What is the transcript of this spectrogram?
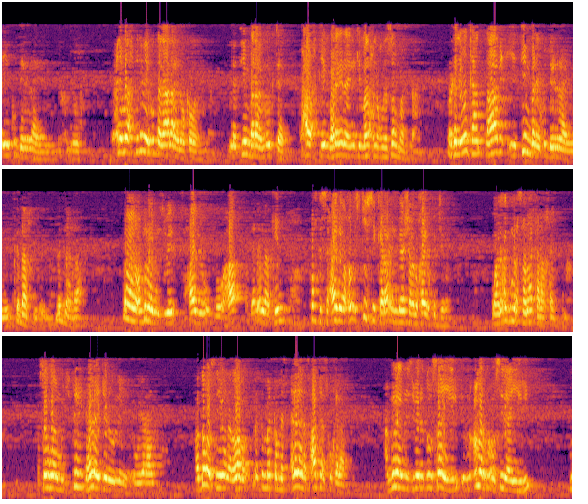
ayay ku darirayaan yani madaxtinimay ku dagaalayan oo ka wada. Ila tiin baraha ma ogtahay waxaa wax bara inay ninkii madax noqda soo marka nimankan daabic iyo tiin baray ku dariraayan iska dhaaf midna raac malan cabdullahi bn zubayr saxaabi buu ahaa. Haddana laakiin qofka saxaabiga waxuu istusi karaa in meeshaanu khayr ku jiro. Waana agmarsanaa karaa khayr. Isaga waa mujtahid hal ajar u leeyahay ugu yaraan hadduu siiyana labo marka mas'aladan asxaabta isku khilaafay cabdullahi ibni zubayr hadduu saan yiri ibnu cumarna oo sidaan yiri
